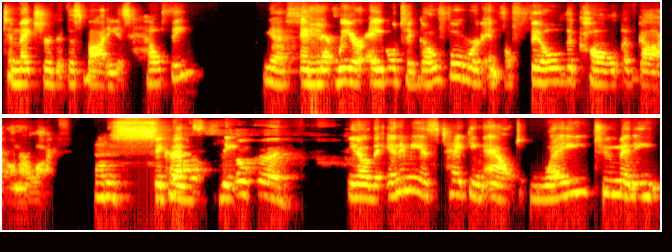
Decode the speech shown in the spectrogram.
to make sure that this body is healthy yes and that we are able to go forward and fulfill the call of God on our life. That is Because that's the so good. you know, the enemy is taking out way too many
